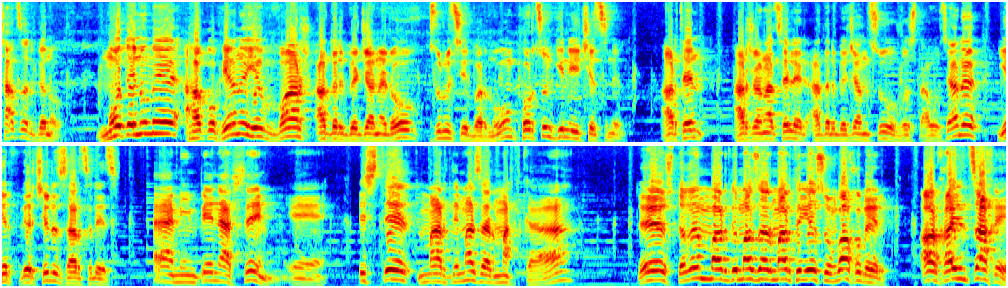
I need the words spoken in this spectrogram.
ցածր գնով։ Մոտենում է Հակոբյանը եւ վարժ ադրբեջաներով զրույցի բռնում, փորձում գինի իջեցնել։ Արդեն արժանացել էր ադրբեջանցու վստահությանը, երբ վերջինս հարցրեց. «Ամին բենասեմ, ստեղ մարդիմազար մարդ կա»։ «Դե, ստեղ եմ մարդիմազար մարդը ես ում վախում էր, արխային ծախ է»,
